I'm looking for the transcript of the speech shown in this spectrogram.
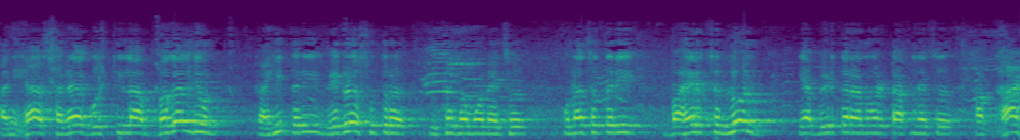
आणि ह्या सगळ्या गोष्टीला बगल देऊन काहीतरी वेगळं सूत्र इथं जमवण्याचं कुणाचं तरी बाहेरचं लोन या बीडकरांवर टाकण्याचं हा घाट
